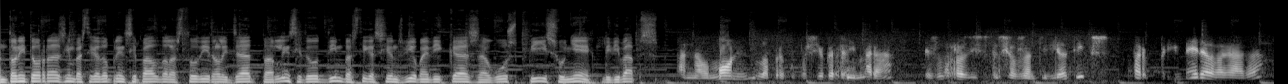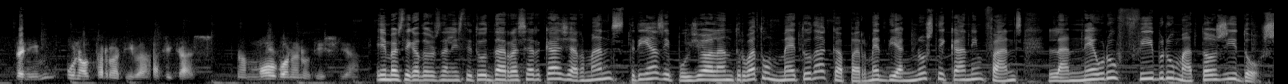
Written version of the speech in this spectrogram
Antoni Torres, investigador principal de l'estudi realitzat per l'Institut d'Investigacions Biomèdiques August Pi Sunyer, l'IDIVAPS. En el món, la preocupació que tenim ara és la resistència als antibiòtics. Per primera vegada tenim una alternativa eficaç una molt bona notícia. Investigadors de l'Institut de Recerca Germans Trias i Pujol han trobat un mètode que permet diagnosticar en infants la neurofibromatosi 2.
